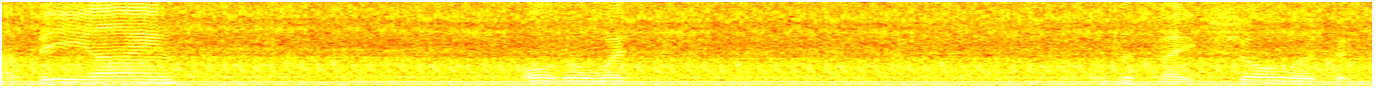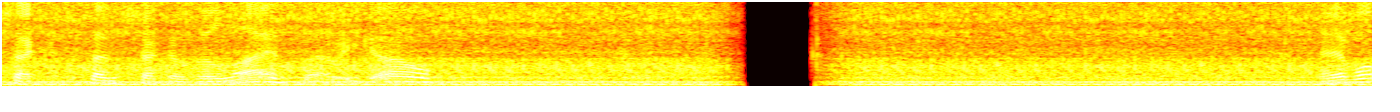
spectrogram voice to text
Our B line. Auto width. Just make sure a quick check, sense check of the lines. There we go. Eh, no,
